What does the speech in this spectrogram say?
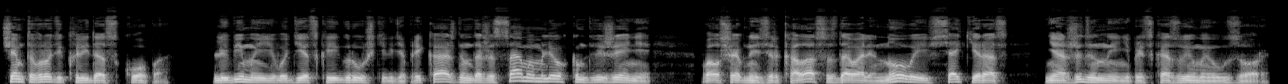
чем-то вроде калейдоскопа, любимой его детской игрушки, где при каждом, даже самом легком движении волшебные зеркала создавали новые всякий раз неожиданные непредсказуемые узоры.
